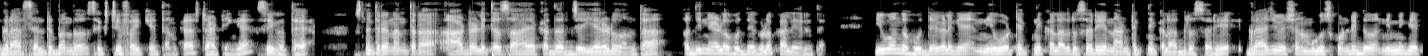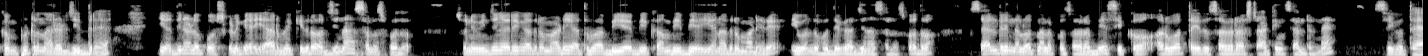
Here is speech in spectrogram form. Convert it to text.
ಗ್ರಾಸ್ ಸ್ಯಾಲ್ರಿ ಬಂದು ಸಿಕ್ಸ್ಟಿ ಫೈವ್ ಕೆ ತನಕ ಸ್ಟಾರ್ಟಿಂಗ್ ಸಿಗುತ್ತೆ. ಸ್ನೇಹಿತರೆ, ನಂತರ ಆಡಳಿತ ಸಹಾಯಕ ದರ್ಜೆ ಎರಡು ಅಂತ ಹದಿನೇಳು ಹುದ್ದೆಗಳು ಖಾಲಿ ಇರುತ್ತೆ. ಈ ಒಂದು ಹುದ್ದೆಗಳಿಗೆ ನೀವು ಟೆಕ್ನಿಕಲ್ ಆದ್ರೂ ಸರಿ ನಾನ್ ಟೆಕ್ನಿಕಲ್ ಆದ್ರೂ ಸರಿ ಗ್ರಾಜ್ಯುಯೇಷನ್ ಮುಗಿಸ್ಕೊಂಡಿದ್ದು ನಿಮಗೆ ಕಂಪ್ಯೂಟರ್ ನಾಲೆಡ್ಜ್ ಇದ್ರೆ ಈ ಹದಿನೇಳು ಪೋಸ್ಟ್ಗಳಿಗೆ ಯಾರು ಬೇಕಿದ್ರೂ ಅರ್ಜಿನ ಸಲ್ಲಿಸ್ಬೋದು. ಸೊ ನೀವು ಇಂಜಿನಿಯರಿಂಗ್ ಆದ್ರೂ ಮಾಡಿ ಅಥವಾ B A B com B B A ಏನಾದರೂ ಮಾಡಿರಿ ಈ ಒಂದು ಹುದ್ದೆಗೆ ಅರ್ಜಿನ ಸಲ್ಲಿಸ್ಬೋದು. ಸ್ಯಾಲ್ರಿ ನಲವತ್ನಾಲ್ಕು ಸಾವಿರ ಬೇಸಿಕ್ಕು ಅರವತ್ತೈದು ಸಾವಿರ ಸ್ಟಾರ್ಟಿಂಗ್ ಸ್ಯಾಲ್ರಿನೇ ಸಿಗುತ್ತೆ.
